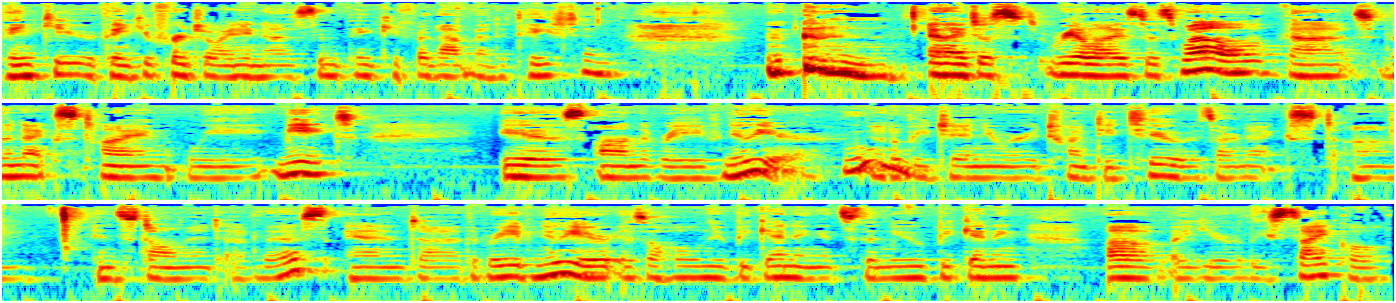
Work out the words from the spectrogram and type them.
Thank you. Thank you for joining us and thank you for that meditation. and I just realized as well that the next time we meet is on the Rave New Year. Ooh. It'll be January 22 is our next um, installment of this. And uh, the Rave New Year is a whole new beginning. It's the new beginning of a yearly cycle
